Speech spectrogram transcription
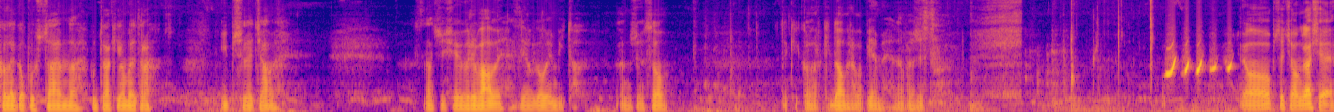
kolego puszczałem na 1,5 kilometra i przyleciały. Znaczy się wrywały z niego gołębi to. Także są takie kolorki. Dobra, łapiemy towarzystwo. Jo, przeciąga się.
